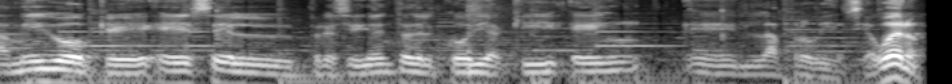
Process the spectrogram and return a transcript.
amigo que es el presidente del CODIA aquí en, en la provincia. Bueno.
